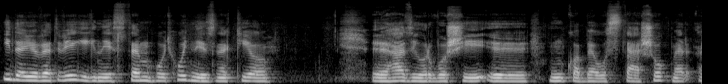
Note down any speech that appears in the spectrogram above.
idejövet végignéztem, hogy hogy néznek ki a háziorvosi munkabeosztások, mert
